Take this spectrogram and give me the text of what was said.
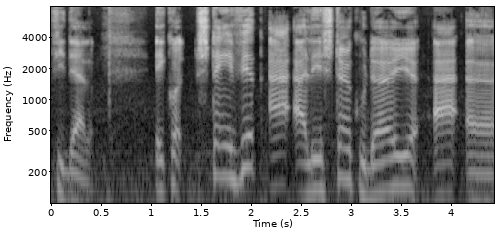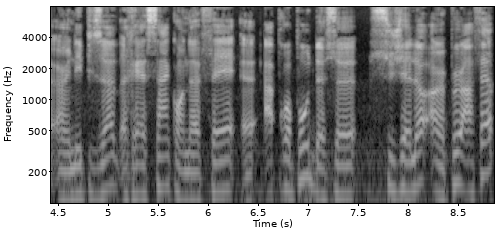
fidèles. Écoute, je t'invite à aller jeter un coup d'œil à euh, un épisode récent qu'on a fait euh, à propos de ce sujet-là un peu. En fait,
